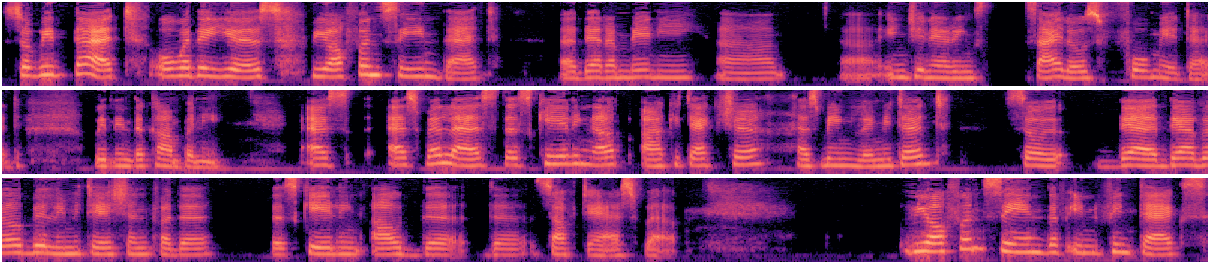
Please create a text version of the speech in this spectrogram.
So with that over the years we often seen that uh, there are many uh, uh, engineering silos formatted within the company. As as well as the scaling up architecture has been limited so there there will be limitation for the the scaling out the the software as well. We often see in the in fintechs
